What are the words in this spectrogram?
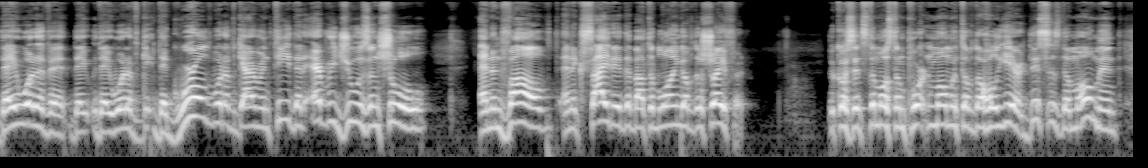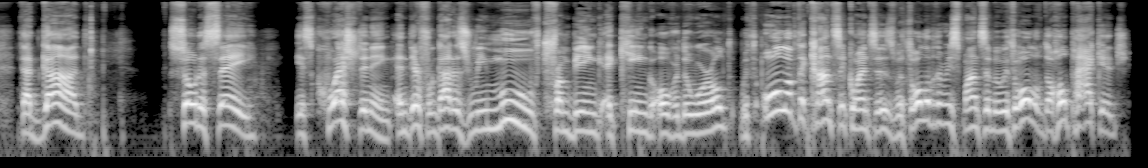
they would have they, they would have the world would have guaranteed that every Jew is in shul and involved and excited about the blowing of the shofar because it's the most important moment of the whole year. This is the moment that God, so to say, is questioning, and therefore God is removed from being a king over the world with all of the consequences, with all of the responsibility, with all of the whole package.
